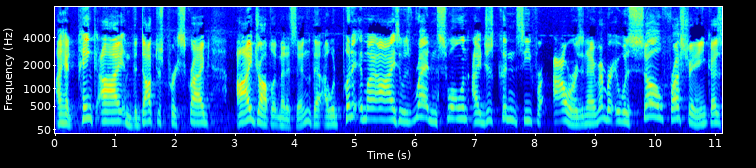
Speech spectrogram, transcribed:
I had pink eye, and the doctors prescribed eye droplet medicine that I would put it in my eyes. It was red and swollen. I just couldn't see for hours. And I remember it was so frustrating because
